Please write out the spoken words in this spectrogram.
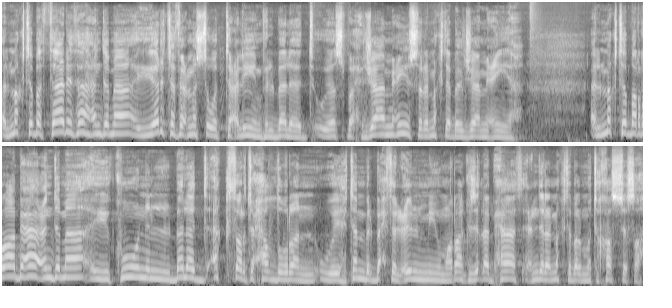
المكتبة الثالثة عندما يرتفع مستوى التعليم في البلد ويصبح جامعي يصير المكتبة الجامعية. المكتبة الرابعة عندما يكون البلد أكثر تحضرا ويهتم بالبحث العلمي ومراكز الأبحاث عندنا المكتبة المتخصصة.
